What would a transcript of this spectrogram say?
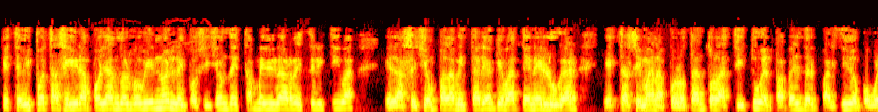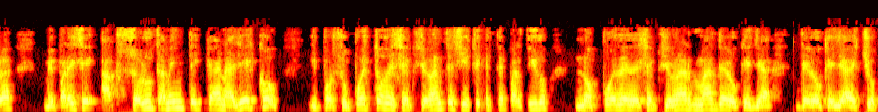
que esté dispuesta a seguir apoyando al gobierno en la imposición de estas medidas restrictivas en la sesión parlamentaria que va a tener lugar esta semana. Por lo tanto, la actitud, el papel del Partido Popular me parece absolutamente canallesco y, por supuesto, decepcionante si es que este partido nos puede decepcionar más de lo que ya, de lo que ya ha hecho.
